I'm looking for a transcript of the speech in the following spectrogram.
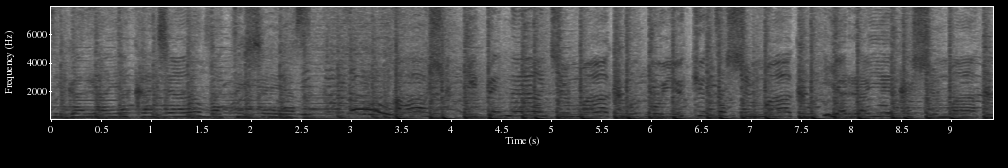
Sigara yakacağım ateşe yazık Aşk gidene acımak mı? Bu yükü taşımak mı? Yarayı kaşımak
